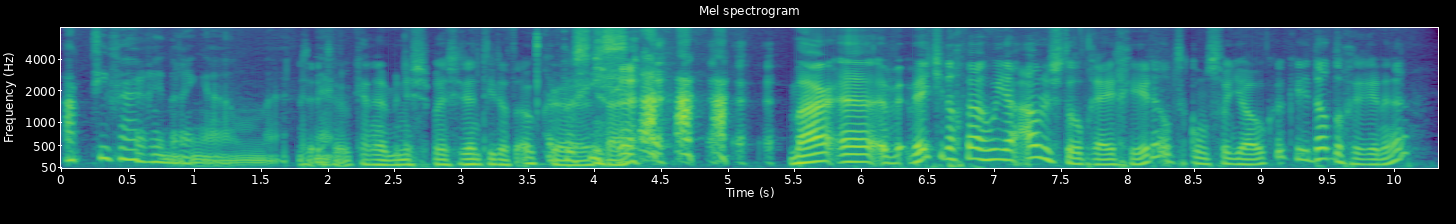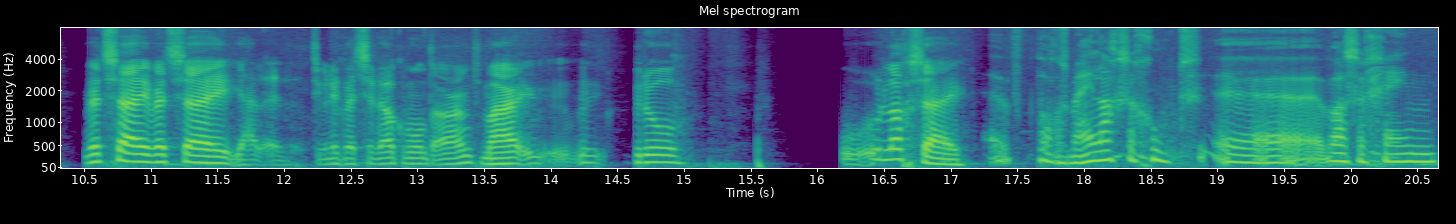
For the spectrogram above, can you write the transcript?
actieve herinneringen aan. eh, nee. We kennen een minister-president die dat ook Precies. zei. Maar eh, weet je nog wel hoe je ouders erop reageerden op de komst van Joke? Kun je dat nog herinneren? Werd zij, werd zij ja, natuurlijk werd ze welkom ontarmd, maar ik bedoel, hoe, hoe lag zij? Volgens mij lag ze goed. Was er geen.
